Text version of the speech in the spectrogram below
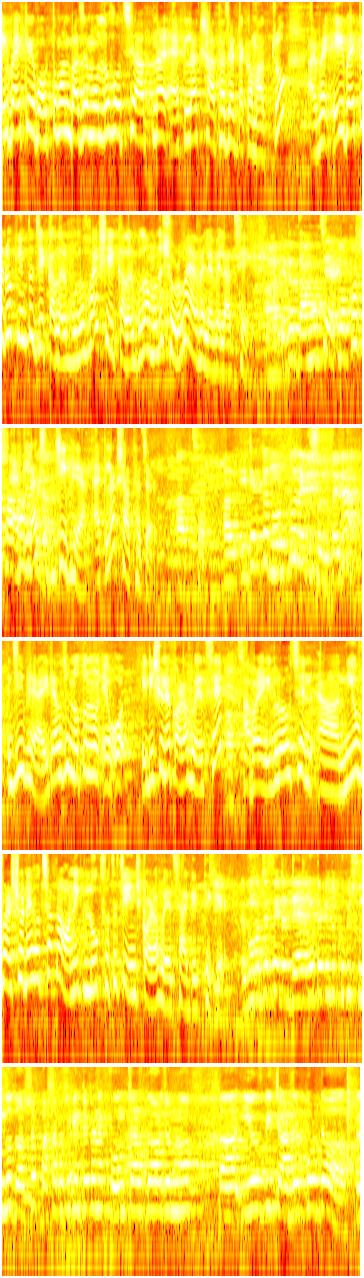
এই বাইকের বর্তমান বাজার মূল্য হচ্ছে আপনার এক লাখ সাত হাজার টাকা মাত্র। আর ভাই এই বাইকেরও কিন্তু যে কালারগুলো হয় সেই কালারগুলো আমাদের শোরুমে অ্যাভেলেবেল আছে। আর এটার দাম হচ্ছে এক লক্ষ এক লাখ জি ভাইয়া এক লাখ সাত হাজার। আচ্ছা আর এটা একটা নতুন এডিশন তাই না? জি ভাইয়া এটা হচ্ছে নতুন এডিশনে করা হয়েছে। আচ্ছা। আবার এগুলো হচ্ছে নিউ ভার্সনে হচ্ছে আপনার অনেক লুকস হচ্ছে চেঞ্জ করা হয়েছে আগের থেকে। এবং হচ্ছে এটা ড্যাশবোর্ডটা কিন্তু খুবই সুন্দর দর্শক পাশাপাশি কিন্তু এখানে ফোন চার্জ দেওয়ার জন্য ইউএসবি চার্জার পোর্ট দেওয়া আছে।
